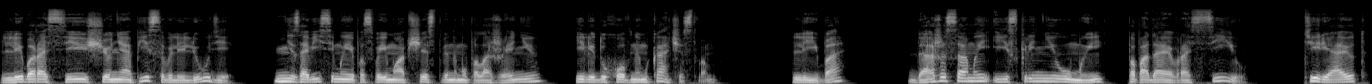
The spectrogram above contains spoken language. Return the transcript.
Либо Россию еще не описывали люди, независимые по своему общественному положению или духовным качествам, либо даже самые искренние умы, попадая в Россию, теряют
